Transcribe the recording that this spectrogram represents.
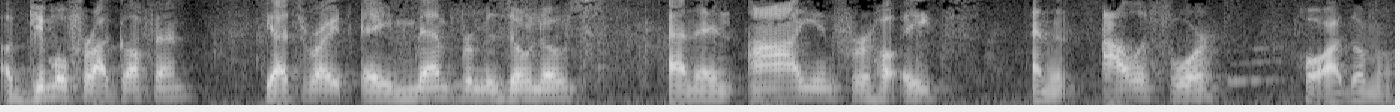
a gimel for agafen, you had to write a mem for mizonos, and an ayin for ha'etz, and an aleph for ha'adama.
